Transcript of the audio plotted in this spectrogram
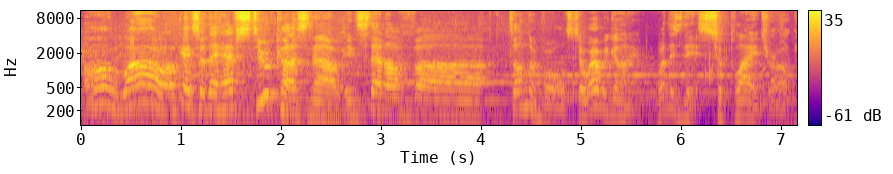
Oh, wow. Okay, so they have Stukas now instead of uh, Thunderbolts. So where are we going? What is this? Supply drop.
